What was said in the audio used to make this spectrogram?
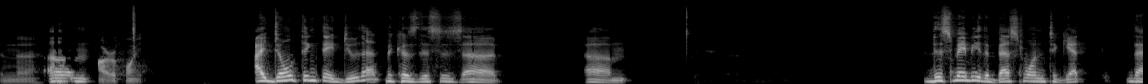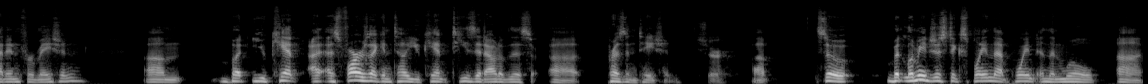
in the um, PowerPoint? I don't think they do that because this is uh, um, this may be the best one to get that information. Um, but you can't, as far as I can tell, you can't tease it out of this uh, presentation. Sure. Uh, so, but let me just explain that point, and then we'll. Uh,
